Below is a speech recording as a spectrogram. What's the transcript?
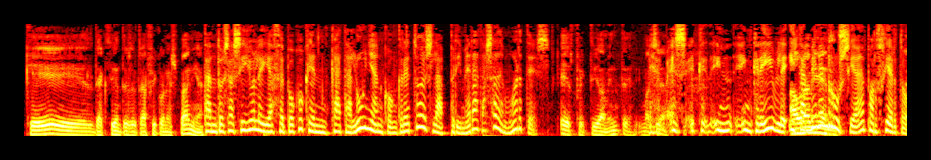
que el de accidentes de tráfico en España. Tanto es así, yo leí hace poco que en Cataluña en concreto es la primera tasa de muertes. Efectivamente, Es, increíble. Y también en Rusia, ¿eh? por cierto.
